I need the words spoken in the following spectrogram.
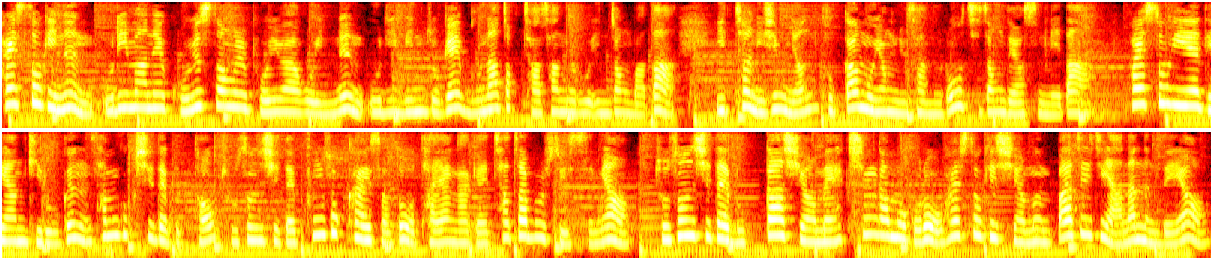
활쏘기는 우리만의 고유성을 보유하고 있는 우리 민족의 문화적 자산으로 인정받아 2020년 국가무형유산으로 지정되었습니다. 활쏘기에 대한 기록은 삼국시대부터 조선시대 풍속화에서도 다양하게 찾아볼 수 있으며 조선시대 문과 시험의 핵심 과목으로 활쏘기 시험은 빠지지 않았는데요.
